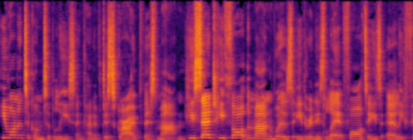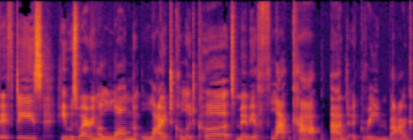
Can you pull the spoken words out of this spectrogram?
he wanted to come to police and kind of describe this man. He said he thought the man was either in his late 40s, early 50s. He was wearing a long, light coloured coat, maybe a flat cap, and a green bag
